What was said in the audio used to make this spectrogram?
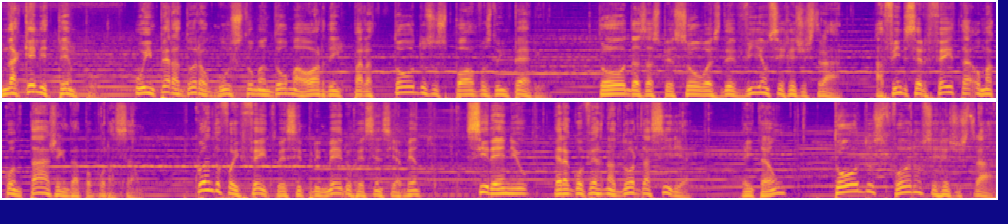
Naquele tempo, o imperador Augusto mandou uma ordem para todos os povos do império Todas as pessoas deviam se registrar, a fim de ser feita uma contagem da população. Quando foi feito esse primeiro recenseamento, Sirênio era governador da Síria. Então, todos foram se registrar,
